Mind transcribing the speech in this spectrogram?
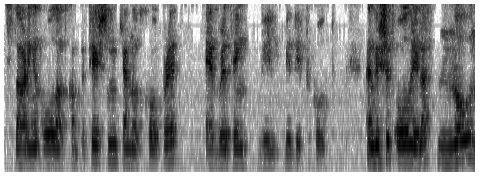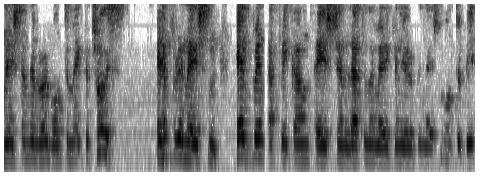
starting an all-out competition, cannot cooperate, everything will be difficult. And we should all realize no nation in the world want to make the choice. Every nation, every African, Asian, Latin American, European nation want to be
